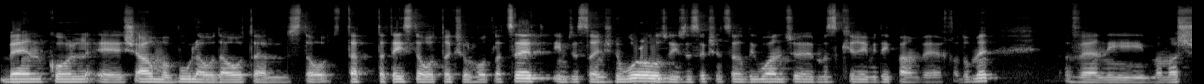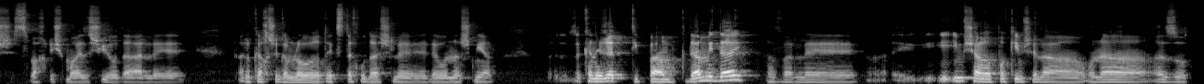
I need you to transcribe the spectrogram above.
בין כל uh, שאר מבול ההודעות על סדרות, תת, תתי סדרות טרק שהולכות לצאת, אם זה Strange New Worlds ואם זה Section 31 שמזכירים מדי פעם וכדומה, ואני ממש אשמח לשמוע איזושהי הודעה על, אה, על כך שגם לואוור דקס תחודש לעונה שנייה. זה כנראה טיפה מוקדם מדי, אבל uh, אם שאר הפרקים של העונה הזאת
